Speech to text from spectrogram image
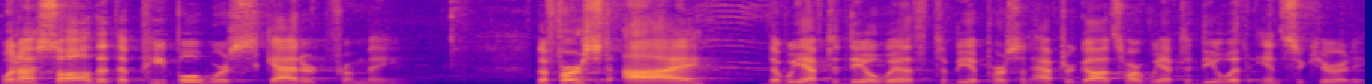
when I saw that the people were scattered from me. The first I that we have to deal with to be a person after God's heart, we have to deal with insecurity.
